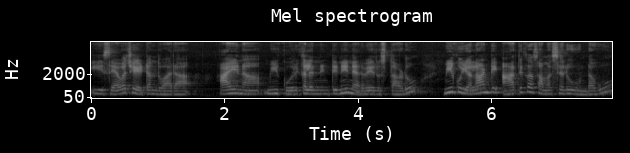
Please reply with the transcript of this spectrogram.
ఈ సేవ చేయటం ద్వారా ఆయన మీ కోరికలన్నింటినీ నెరవేరుస్తాడు. మీకు ఎలాంటి ఆర్థిక సమస్యలు ఉండవు.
